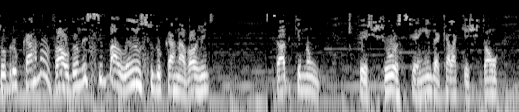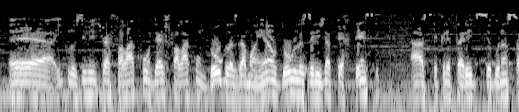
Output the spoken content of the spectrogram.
sobre o carnaval, dando esse balanço do carnaval. A gente sabe que não fechou-se ainda aquela questão, é, inclusive a gente vai falar com, deve falar com o Douglas amanhã, o Douglas ele já pertence à Secretaria de Segurança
